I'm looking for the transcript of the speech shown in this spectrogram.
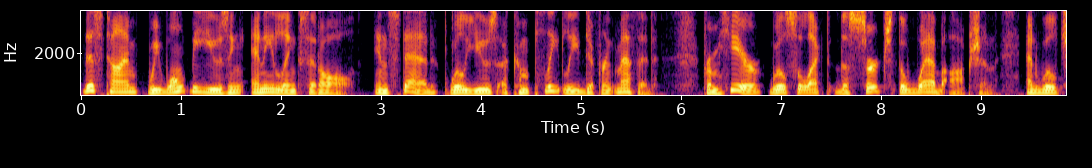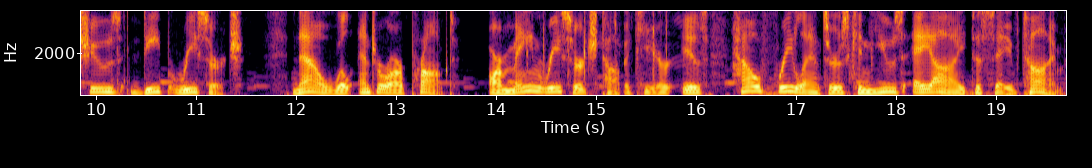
This time, we won't be using any links at all. Instead, we'll use a completely different method. From here, we'll select the Search the Web option, and we'll choose Deep Research. Now we'll enter our prompt. Our main research topic here is how freelancers can use AI to save time.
